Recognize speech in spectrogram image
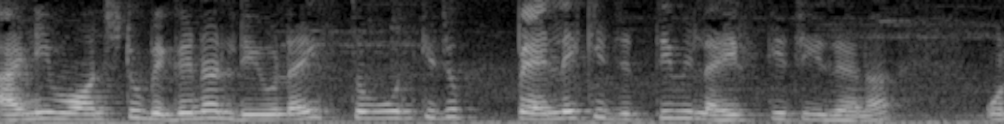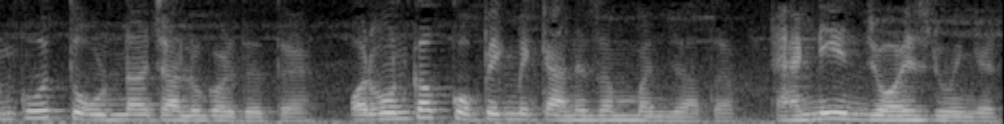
and he wants to begin a new life तो वो उनकी जो पहले की जितनी भी लाइफ की चीज़ है ना उनको तोड़ना चालू कर देते हैं और वो उनका कोपिंग मैकेनिज्म बन जाता है and he enjoys doing it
